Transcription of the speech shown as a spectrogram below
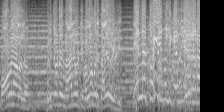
ഫോമിലാണല്ലോ വിളിച്ചോണ്ട് നാലു കൂട്ടി വെള്ളം കൂടി തല ഒഴുകി എന്നെ തൊട്ടി വിളിക്കാൻ നീ ആരാടാ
